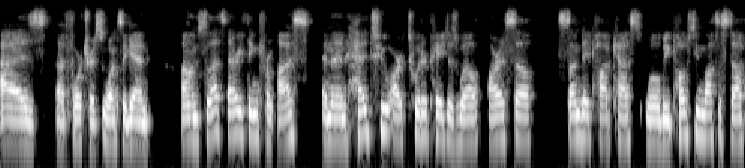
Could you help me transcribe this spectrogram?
as a fortress once again. Um, so that's everything from us. And then head to our Twitter page as well, RSL Sunday Podcast. We'll be posting lots of stuff,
